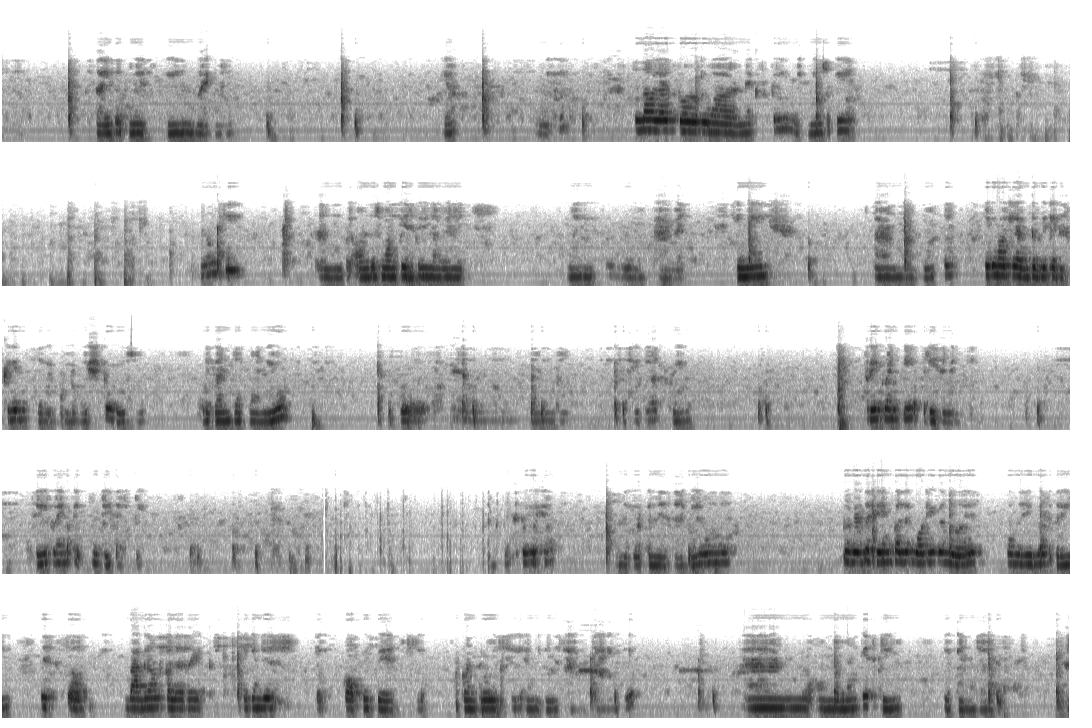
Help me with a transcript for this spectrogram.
size of my screen right now. Yeah. Okay. So now let's go to our next screen, new screen. Monkey. And on this monkey screen gonna have an image and water. You can also have duplicate screens if you wish to do so. Depends upon you. So and see that screen. 320, 370. 320 and 370. And fix over here. The button is below. To get the same color, what you can do is from the zebra screen, this uh, background color, right? You can just uh, copy paste, so control C, and it. And on the monkey screen, you can just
